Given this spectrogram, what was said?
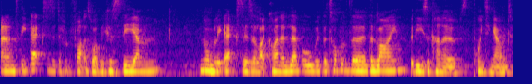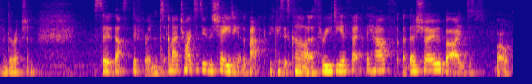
And the X is a different font as well because the um, normally X's are like kind of level with the top of the, the line, but these are kind of pointing out in different direction. So that's different. And I tried to do the shading at the back because it's kind of like a 3D effect they have at their show, but I just, well,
